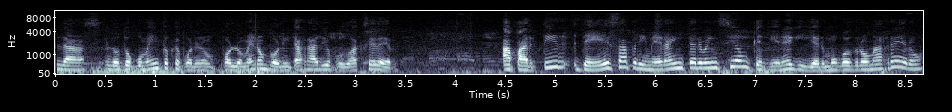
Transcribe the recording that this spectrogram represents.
los documentos que por, por lo menos Bonita Radio pudo acceder a partir de esa primera intervención que tiene Guillermo Godró Marrero,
